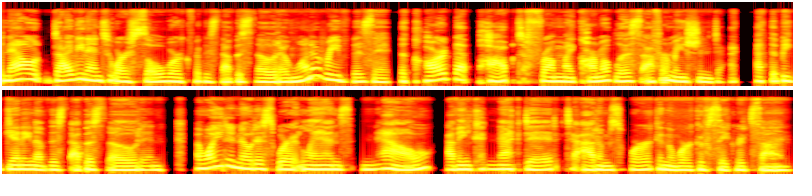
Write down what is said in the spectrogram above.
So now diving into our soul work for this episode, I want to revisit the card that popped from my Karma Bliss affirmation deck at the beginning of this episode. And I want you to notice where it lands now, having connected to Adam's work and the work of Sacred Sons.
